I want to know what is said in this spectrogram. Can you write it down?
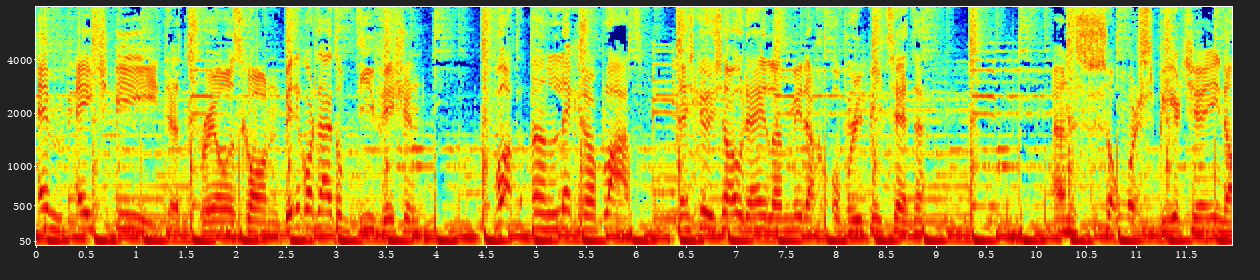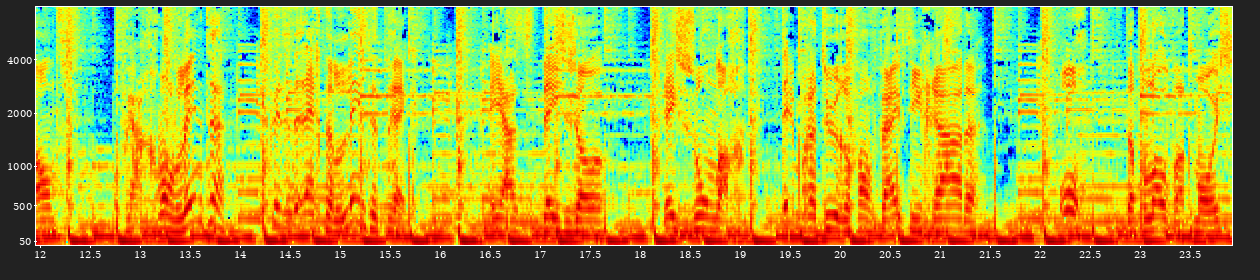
MHE, The Trail is Gone. Binnenkort uit op Division. Wat een lekkere plaat. Deze kun je zo de hele middag op repeat zetten. Een zomers biertje in de hand. Of ja, gewoon lente. Ik vind het een echte lentetrek. En ja, deze, zo, deze zondag. Temperaturen van 15 graden. Oh, dat belooft wat moois.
